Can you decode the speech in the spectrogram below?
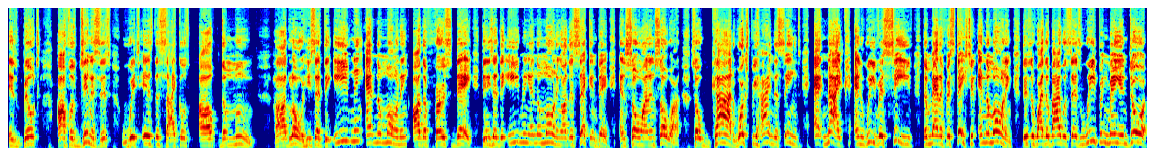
is built off of Genesis, which is the cycles of the moon. Ah, glory. He said the evening and the morning are the first day. Then he said the evening and the morning are the second day, and so on and so on. So God works behind the scenes at night, and we receive the manifestation in the morning. This is why the Bible says weeping may endure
